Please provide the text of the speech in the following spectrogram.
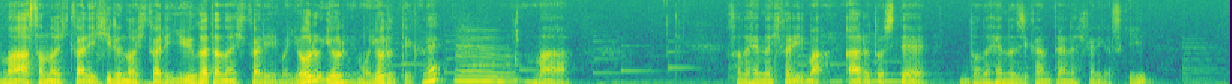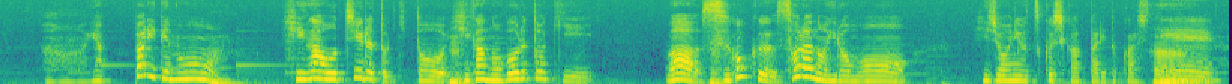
まあ、朝の光昼の光夕方の光、まあ、夜夜もう夜っていうかね。うん。まあその辺の光、まあ、があるとしてどの辺の時間帯の光が好き、あーやっぱりでも、うん。日が落ちる時とうん。日が昇る時はすごく空の色も非常に美しかったりとかして、うん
